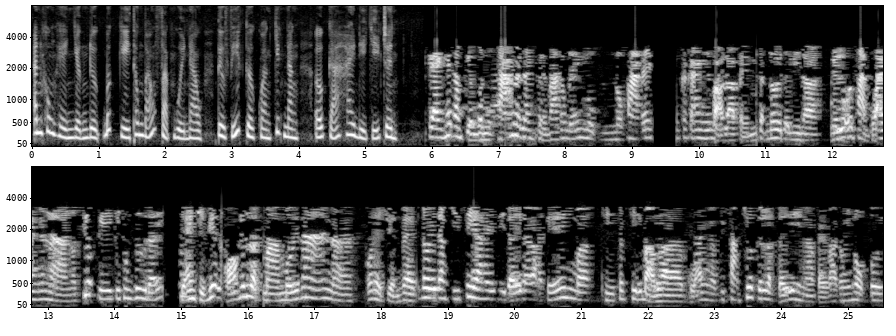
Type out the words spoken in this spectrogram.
anh không hề nhận được bất kỳ thông báo phạt nguội nào từ phía cơ quan chức năng ở cả hai địa chỉ trên. Khi anh hết đăng kiểm gần một tháng rồi anh phải vào trong đấy nộp nộp phạt đấy. Các anh ấy bảo là phải tận nơi tại vì là cái lỗi phạt của anh là nó trước cái cái thông tư đấy thì anh chỉ biết là có cái luật mà mới ra là có thể chuyển về nơi đăng ký xe hay gì đấy là lại thế. Nhưng mà thì các chị bảo là của anh là vi phạm trước cái luật đấy thì là phải vào trong nộp thôi.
